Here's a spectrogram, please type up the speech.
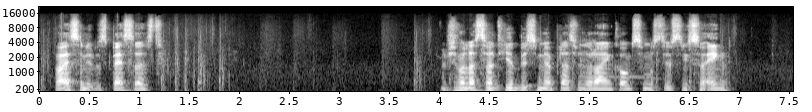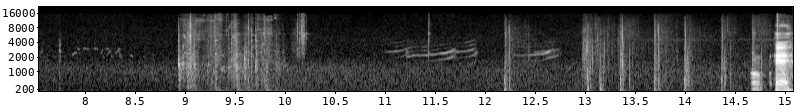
Ich weiß nicht, ob es besser ist. Manchmal lässt du halt hier ein bisschen mehr Platz, wenn du reinkommst. Du musst, ist nicht so eng. Okay.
